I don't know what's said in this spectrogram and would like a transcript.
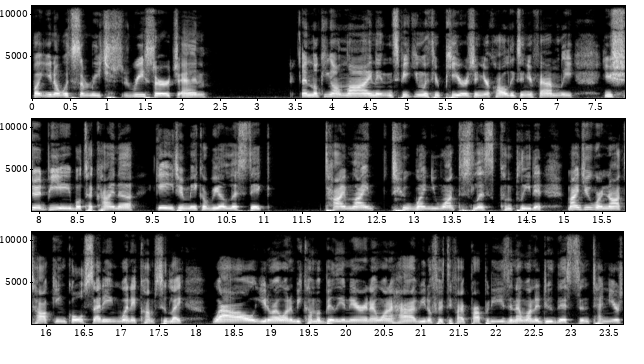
but you know, with some research and and looking online and speaking with your peers and your colleagues and your family, you should be able to kind of gauge and make a realistic timeline to when you want this list completed. Mind you, we're not talking goal setting when it comes to like, wow, you know, I want to become a billionaire and I want to have, you know, 55 properties and I want to do this in 10 years.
